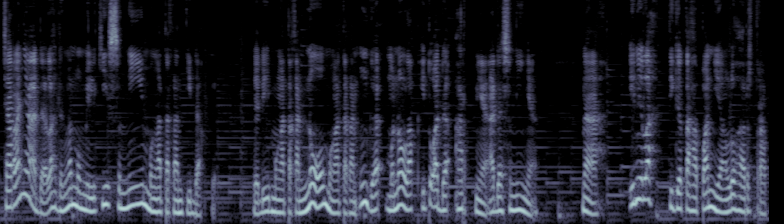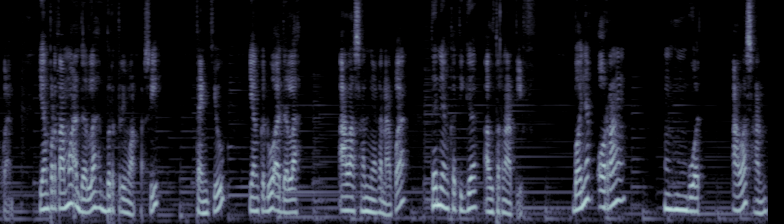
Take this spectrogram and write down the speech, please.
Caranya adalah dengan memiliki seni mengatakan tidak. Jadi mengatakan no, mengatakan enggak, menolak itu ada artnya, ada seninya. Nah, inilah tiga tahapan yang lo harus terapkan. Yang pertama adalah berterima kasih, thank you. Yang kedua adalah alasannya kenapa, dan yang ketiga alternatif. Banyak orang membuat alasan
